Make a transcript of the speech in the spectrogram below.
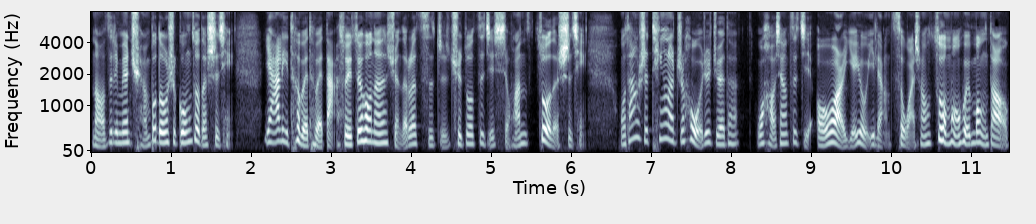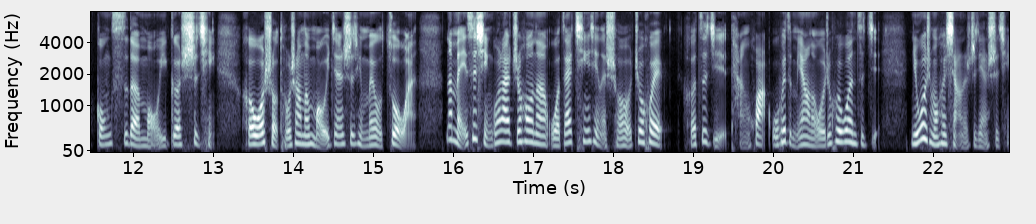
脑子里面全部都是工作的事情，压力特别特别大。所以最后呢，他选择了辞职去做自己喜欢做的事情。我当时听了之后，我就觉得我好像自己偶尔也有一两次晚上做梦会梦到公司的某一个事情和我手头上的某一件事情没有做完。那每一次醒过来之后呢，我在清醒的时候就会。和自己谈话，我会怎么样呢？我就会问自己：你为什么会想着这件事情？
